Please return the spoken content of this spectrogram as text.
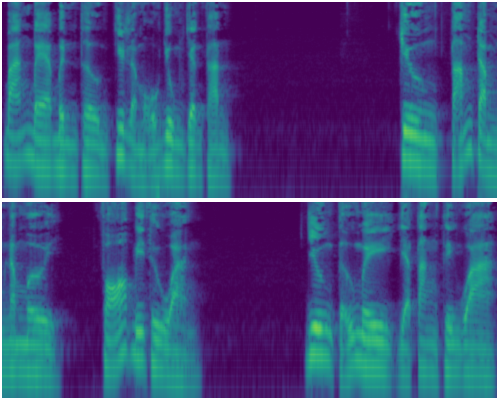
bạn bè bình thường như là mộ dung dân thành. Chương 850 Phó Bí Thư Hoàng Dương Tử Mi và Tăng Thiên Hoa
